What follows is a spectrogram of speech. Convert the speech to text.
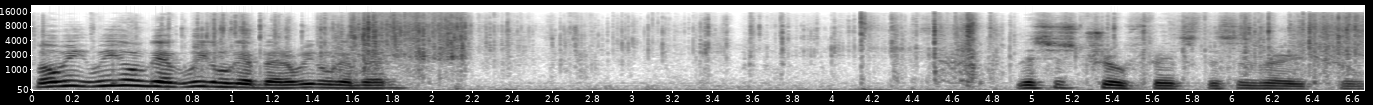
But we we gonna get we gonna get better. We gonna get better. This is true, Fitz. This is very true.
